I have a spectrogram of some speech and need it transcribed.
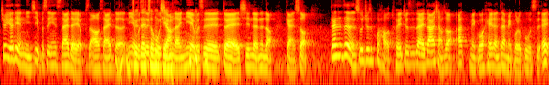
就有点你既不是 insider，也不是 outsider，你也不是故乡人，你也不是 对新的那种感受。但是这本书就是不好推，就是在大家想说啊，美国黑人在美国的故事，哎，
